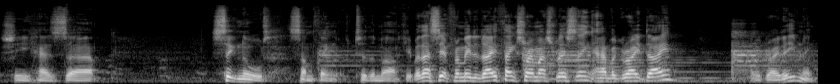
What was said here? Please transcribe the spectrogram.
she has uh, signalled something to the market. But that's it from me today. Thanks very much for listening. Have a great day. Have a great evening.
